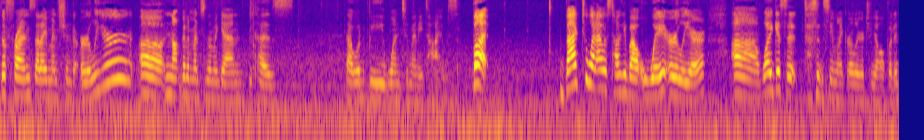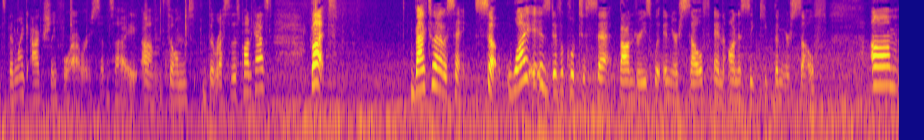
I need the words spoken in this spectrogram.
the friends that I mentioned earlier. Uh, not going to mention them again because that would be one too many times. But back to what I was talking about way earlier. Uh, well, I guess it doesn't seem like earlier to y'all, but it's been like actually four hours since I um, filmed the rest of this podcast. But back to what I was saying. So, why it is difficult to set boundaries within yourself and honestly keep them yourself? Um,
